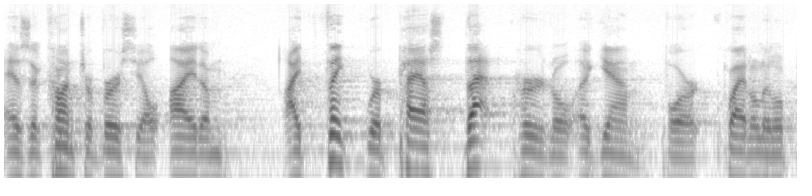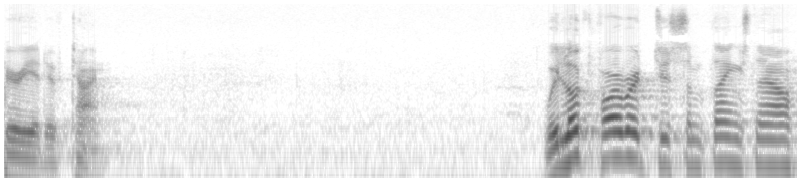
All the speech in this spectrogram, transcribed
as a controversial item. I think we're past that hurdle again for quite a little period of time. We look forward to some things now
